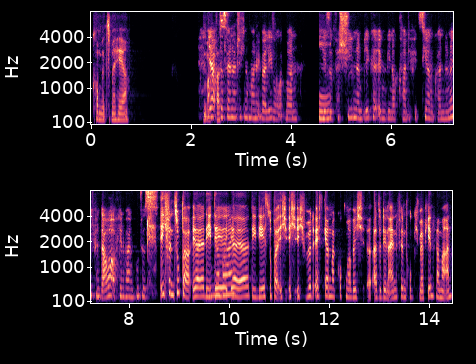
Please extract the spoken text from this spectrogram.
komm jetzt mal her. Mach ja, was. das wäre natürlich nochmal eine Überlegung, ob man. Diese verschiedenen Blicke irgendwie noch quantifizieren könnte. Ne? Ich finde Dauer auf jeden Fall ein gutes. Ich finde super, ja, ja, die Idee, dabei. ja, ja, die Idee ist super. Ich, ich, ich würde echt gerne mal gucken, ob ich, also den einen Film gucke ich mir auf jeden Fall mal an,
